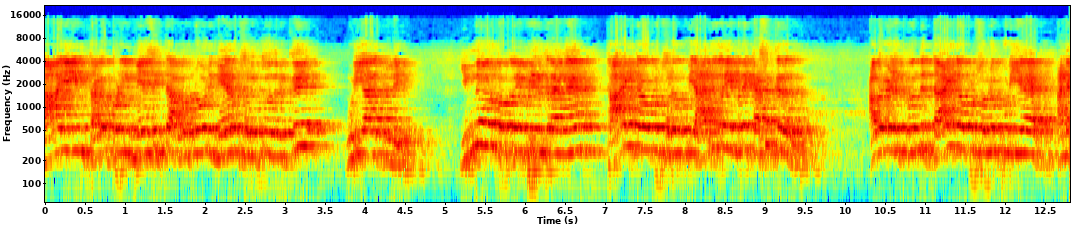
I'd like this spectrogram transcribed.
தாயையும் தகப்பனையும் நேசித்து அவர்களோடு நேரம் செலுத்துவதற்கு முடியாத பிள்ளை இன்னொரு பக்கம் எப்படி இருக்கிறாங்க? தாய் தகப்பன் சொல்லக்கூடிய அறிவுரை என்பதை கசக்கிறது. அவர்களுக்கு வந்து தாய் தகப்பன் சொல்லக்கூடிய அந்த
